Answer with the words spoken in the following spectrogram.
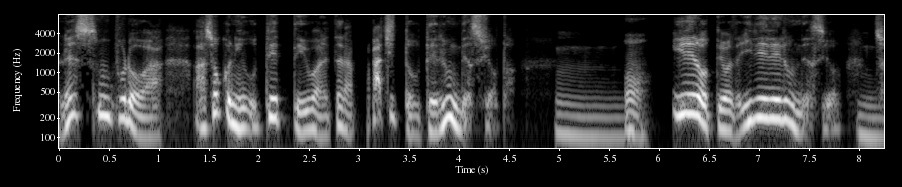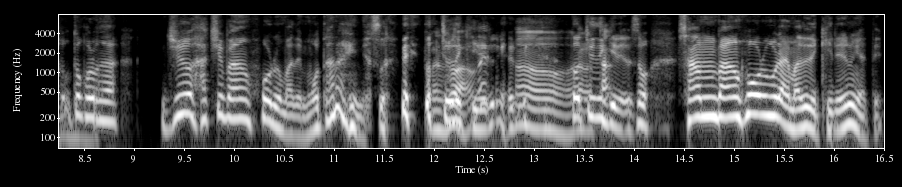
レッスンプロは、あそこに打てって言われたら、パチッと打てるんですよと。うん。うん。入れろって言われたら入れれるんですよ。そういうところが、18番ホールまで持たないんです。途中で切れるんやって。途中で切れる。そう、3番ホールぐらいまでで切れるんやって。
